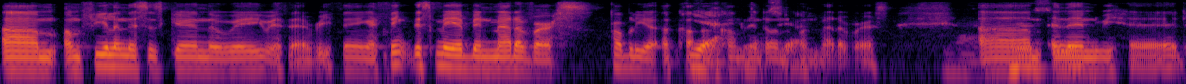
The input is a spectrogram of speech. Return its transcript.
Um, I'm feeling this is going the way with everything. I think this may have been metaverse. Probably a, a, yeah, comment on, yeah. on metaverse. Yeah, um, and then we had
